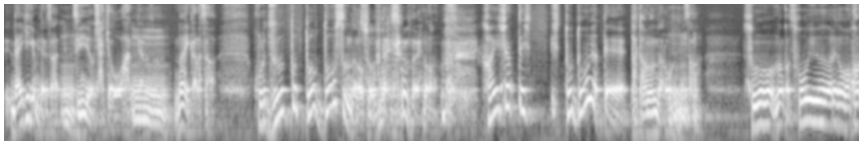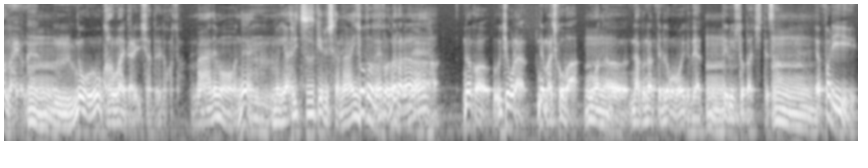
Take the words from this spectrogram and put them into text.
大企業みたいなさ、次の社長はみたいなさ、ないからさこれずっとどどうすんだろうと思ったりするんだよ。会社ってひ人どうやって畳むんだろうとかさ、そのなんかそういうあれが分かんないよね、うん。のを考えたりしちゃったりとかさ。まあでもね、もうやり続けるしかないんだそうねそうそうそう。だから、なんかうちほらね町工場、なくなってるとこも多いけどやってる人たちってさ、やっぱり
